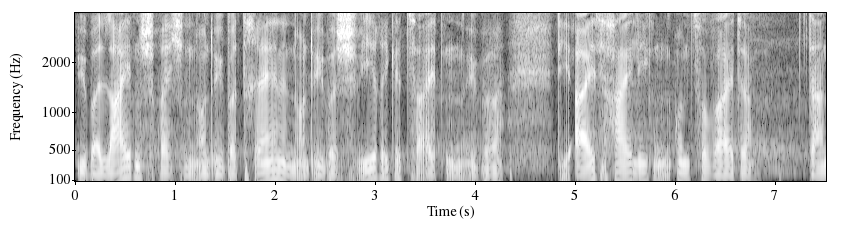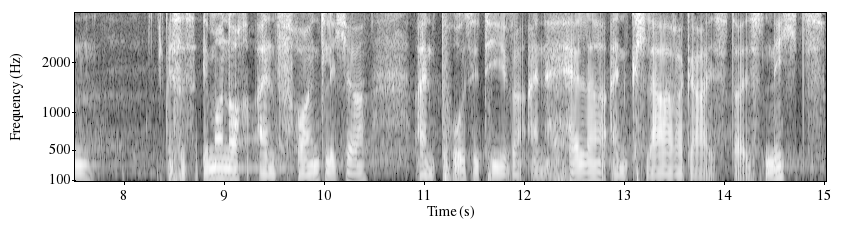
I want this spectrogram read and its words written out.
über Leiden sprechen und über Tränen und über schwierige Zeiten, über die Eisheiligen und so weiter, dann ist es immer noch ein freundlicher, ein positiver, ein heller, ein klarer Geist. Da ist nichts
